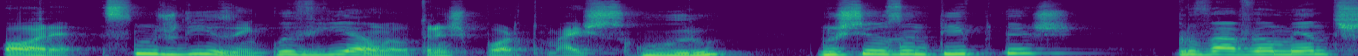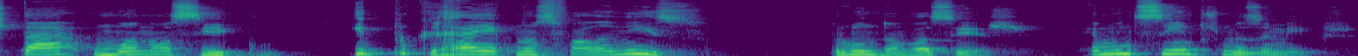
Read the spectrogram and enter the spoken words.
Ora, se nos dizem que o avião é o transporte mais seguro, nos seus antípodas provavelmente está o monociclo. E por que raio é que não se fala nisso? Perguntam vocês. É muito simples, meus amigos.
